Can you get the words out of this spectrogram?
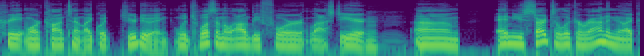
create more content like what you're doing, which wasn't allowed before last year. Mhm. Um, and you start to look around and you're like,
